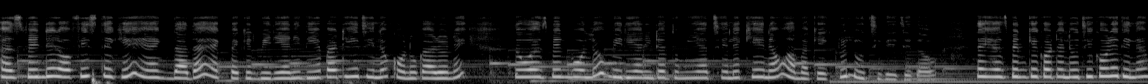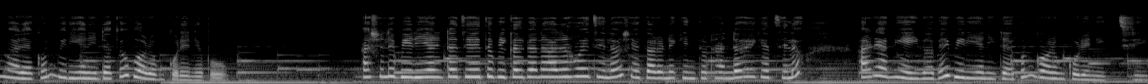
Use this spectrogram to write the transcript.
হাজবেন্ডের অফিস থেকে এক দাদা এক প্যাকেট বিরিয়ানি দিয়ে পাঠিয়েছিল কোনো কারণে। তো হাজবেন্ড বলল, বিরিয়ানিটা তুমি আর ছেলে খেয়ে নাও, আমাকে একটু লুচি ভেজে দাও। তাই হাজবেন্ডকে কটা লুচি করে দিলাম আর এখন বিরিয়ানিটাকেও গরম করে নেব। আসলে বিরিয়ানিটা যেহেতু বিকালবেলা আনা হয়েছিল, সে কারণে কিন্তু ঠান্ডা হয়ে গেছিল। আর, আমি এইভাবে বিরিয়ানিটা এখন গরম করে নিচ্ছি।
